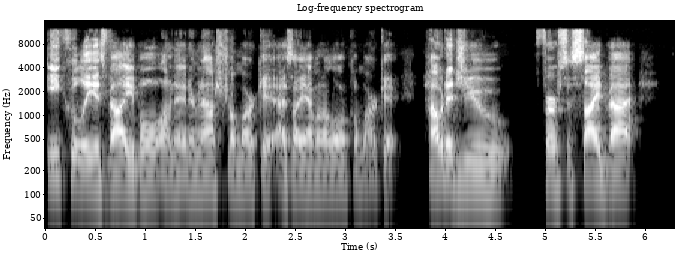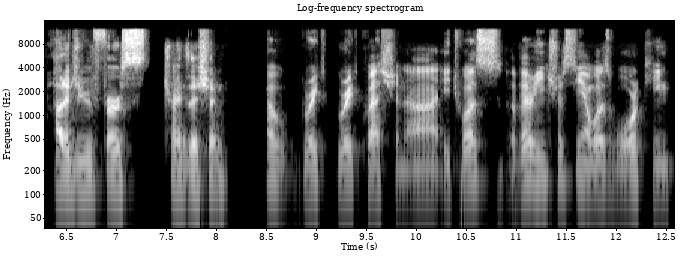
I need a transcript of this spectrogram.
equally as valuable on an international market as I am on a local market. How did you first decide that? How did you first transition? Oh, great, great question. Uh, it was very interesting. I was working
